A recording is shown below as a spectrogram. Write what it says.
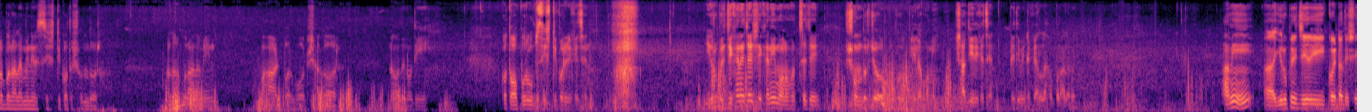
রব্বুল আলমিনের সৃষ্টি কত সুন্দর আল্লাহ রব্বুল আলমিন পাহাড় পর্বত সাগর, নদ, নদী কত অপরূপ সৃষ্টি করে রেখেছেন। ইউরোপের যেখানে যাই সেখানেই মনে হচ্ছে যে সৌন্দর্য, অপরূপ লীলাভূমি সাজিয়ে রেখেছেন পৃথিবীটাকে আল্লাহ রব্বুল আলমিন। আমি ইউরোপের যে কয়টা দেশে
